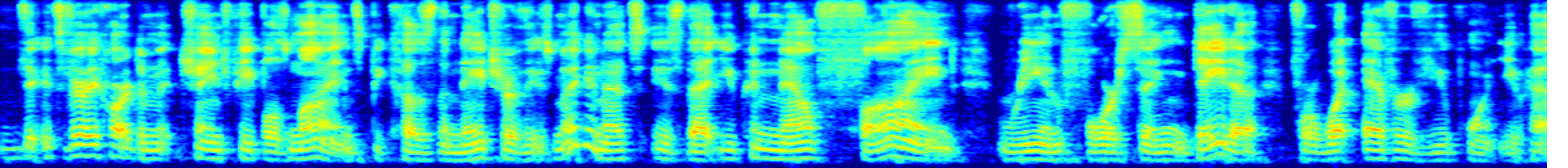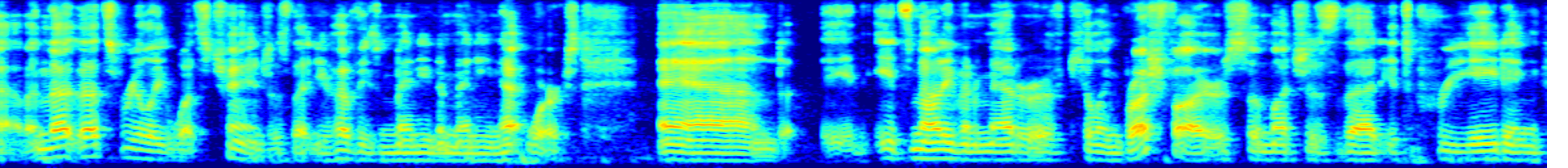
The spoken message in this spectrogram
it's very hard to change people's minds because the nature of these meganets is that you can now find reinforcing data for whatever viewpoint you have. And that, that's really what's changed is that you have these many to many networks. And it, it's not even a matter of killing brush fires so much as that it's creating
